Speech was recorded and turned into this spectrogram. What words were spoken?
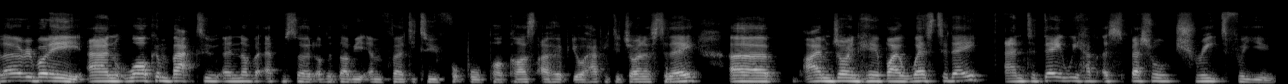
Hello, everybody, and welcome back to another episode of the WM32 Football Podcast. I hope you're happy to join us today. Uh, I'm joined here by Wes today, and today we have a special treat for you.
